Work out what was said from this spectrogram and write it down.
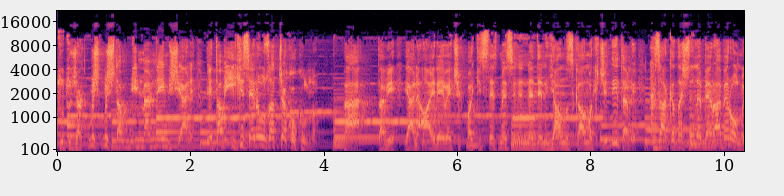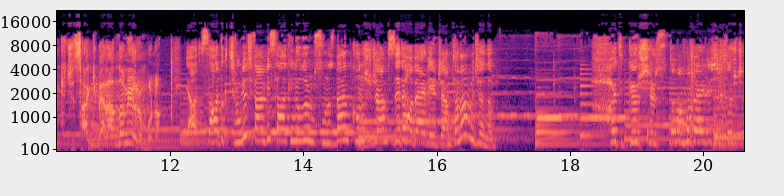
tutacakmışmış da bilmem neymiş yani. E tabii iki sene uzatacak okulunu. Ha tabii yani ayrı eve çıkmak istemesinin nedeni yalnız kalmak için değil tabii. Kız arkadaşlarıyla beraber olmak için. Sanki ben anlamıyorum bunu. Ya Sadıkçım lütfen bir sakin olur musunuz? Ben konuşacağım, size de haber vereceğim, tamam mı canım? Hadi görüşürüz. Tamam, haberleşiriz. Hoşça.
